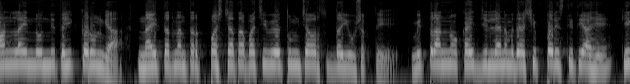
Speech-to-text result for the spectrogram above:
ऑनलाईन नोंदणीतही करून घ्या. नाहीतर नंतर पश्चातापाची वेळ तुमच्यावर सुद्धा येऊ शकते. मित्रांनो काही जिल्ह्यांमध्ये अशी परिस्थिती आहे की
